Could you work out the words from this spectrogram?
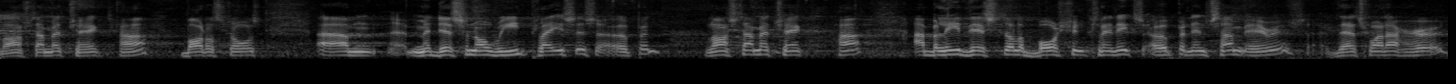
Last time I checked, huh? Bottle stores. Um, medicinal weed places are open. Last time I checked, huh? I believe there's still abortion clinics open in some areas. That's what I heard.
